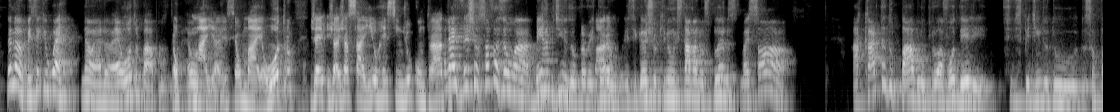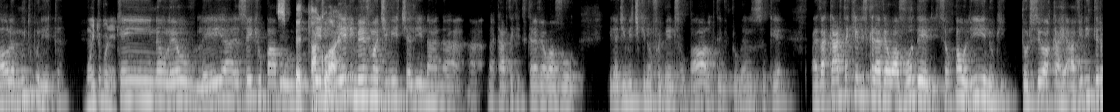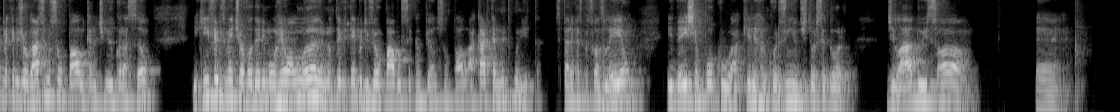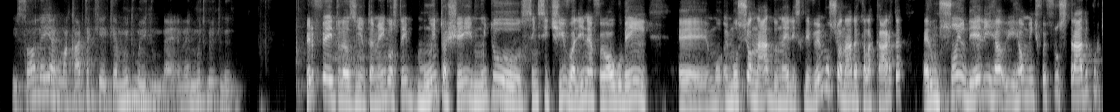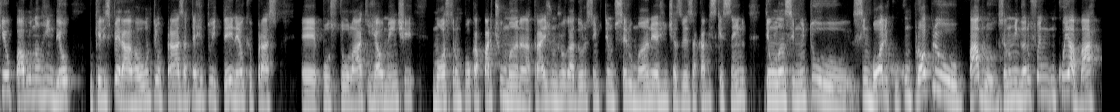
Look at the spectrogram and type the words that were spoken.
Não, não, eu pensei que, ué, não, é, é outro Pablo. É o é outro, Maia, né? esse é o Maia. O outro já, já, já saiu, rescindiu o contrato. Aliás, deixa eu só fazer uma, bem rapidinho, aproveitando claro. esse gancho que não estava nos planos, mas só a carta do Pablo para o avô dele se despedindo do, do São Paulo é muito bonita. Muito bonito. Quem não leu, leia. Eu sei que o Pablo. Espetacular. Ele, ele mesmo admite ali na, na, na, na, carta que ele escreve ao avô. Ele admite que não foi bem no São Paulo, que teve problemas, não sei o quê. Mas a carta que ele escreve ao avô dele, São Paulino, que torceu a, a vida inteira para que ele jogasse no São Paulo, que era o time do coração, e que infelizmente o avô dele morreu há um ano e não teve tempo de ver o Pablo ser campeão do São Paulo. A carta é muito bonita. Espero que as pessoas leiam e deixem um pouco aquele rancorzinho de torcedor de lado e só é, e só leia uma carta que, que é muito bonito, é, é muito bonito mesmo. Perfeito, Leozinho. Também gostei muito, achei muito sensitivo ali, né? Foi algo bem é, emocionado, né? Ele escreveu emocionado aquela carta. Era um sonho dele e realmente foi frustrado porque o Pablo não rendeu o que ele esperava. Ontem o Praz até retuitei, né? O que o Praz é, postou lá, que realmente mostra um pouco a parte humana. Atrás de um jogador sempre tem um ser humano e a gente às vezes acaba esquecendo. Tem um lance muito simbólico com o próprio Pablo, se eu não me engano, foi em Cuiabá,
